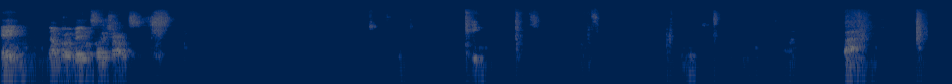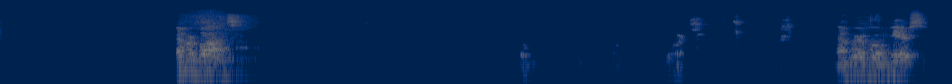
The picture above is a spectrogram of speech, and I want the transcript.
Okay, number of valence electrons. Five. Number of bonds. Number of lone pairs.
